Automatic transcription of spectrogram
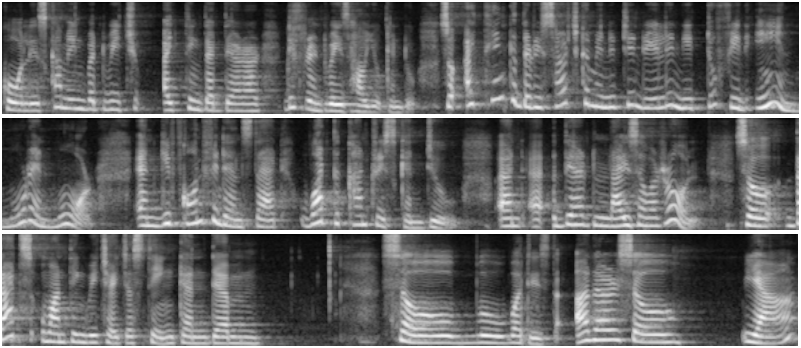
coal is coming, but which I think that there are different ways how you can do. So, I think the research community really need to feed in more and more and give confidence that what the countries can do, and uh, there lies our role. So, that's one thing which I just think and. Um, so what is the other? So yeah.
